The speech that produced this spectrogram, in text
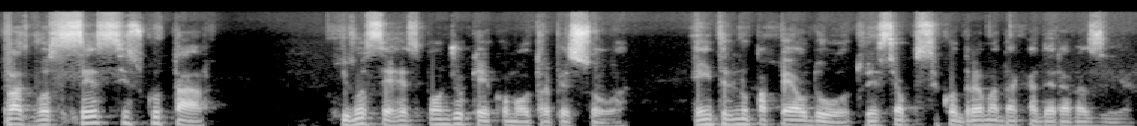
para você se escutar. E você responde o que como outra pessoa? Entre no papel do outro. Esse é o psicodrama da cadeira vazia.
